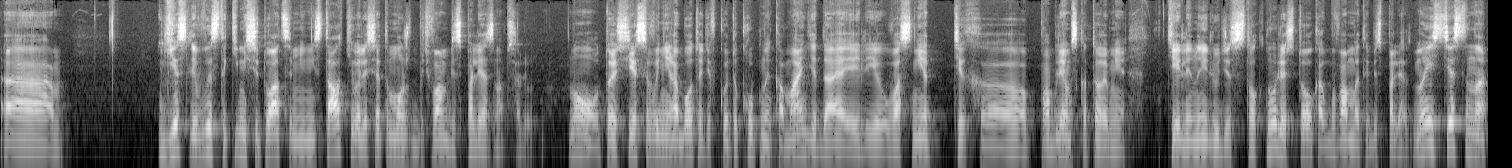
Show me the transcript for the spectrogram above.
Э, если вы с такими ситуациями не сталкивались, это может быть вам бесполезно абсолютно. Ну, то есть, если вы не работаете в какой-то крупной команде, да, или у вас нет тех э, проблем, с которыми те или иные люди столкнулись, то как бы вам это бесполезно. Но, естественно,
